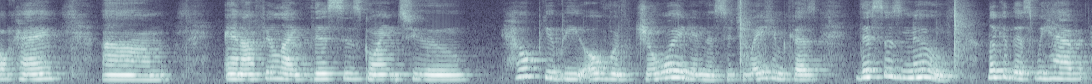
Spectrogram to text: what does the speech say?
okay? Um, and I feel like this is going to help you be overjoyed in the situation because this is new. Look at this. We have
